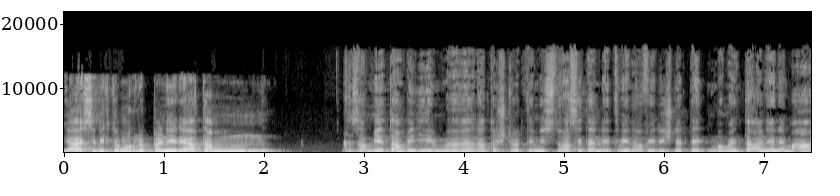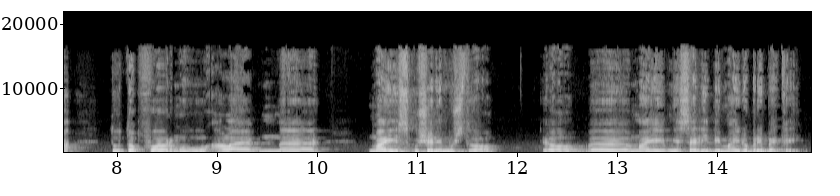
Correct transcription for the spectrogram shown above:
Já jestli bych to mohl doplnit, já tam za mě tam vidím na to čtvrtý místo asi ten Litvinov, i když teď momentálně nemá tu top formu, ale mají zkušený mužstvo. Jo, mají, mně se líbí, mají dobrý beky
